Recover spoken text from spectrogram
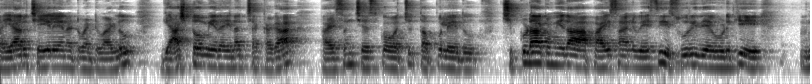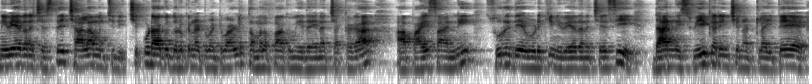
తయారు చేయలేనటువంటి వాళ్ళు గ్యాస్ స్టవ్ మీద అయినా చక్కగా పాయసం చేసుకోవచ్చు తప్పు లేదు. చిక్కుడాకు మీద ఆ పాయసాన్ని వేసి సూర్యదేవుడికి నివేదన చేస్తే చాలా మంచిది. చిక్కుడాకు దొరికినటువంటి వాళ్ళు తమలపాకు మీదైనా చక్కగా ఆ పాయసాన్ని సూర్యదేవుడికి నివేదన చేసి దాన్ని స్వీకరించినట్లయితే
